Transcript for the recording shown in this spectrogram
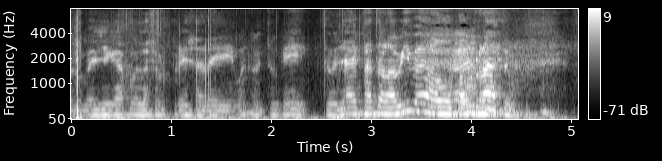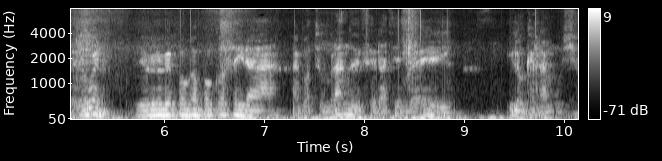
cuando lo ves llegar, pues la sorpresa de, bueno, ¿esto qué es? ¿Esto ya es para toda la vida o para un rato? Pero bueno, yo creo que poco a poco se irá acostumbrando y se irá haciendo él y, y lo querrá mucho.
